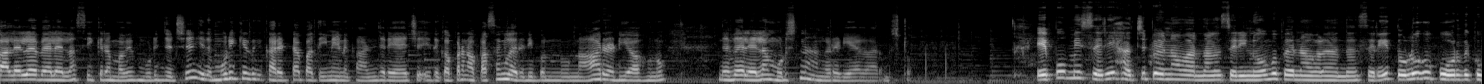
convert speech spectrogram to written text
காலையில் வேலையெல்லாம் சீக்கிரமாகவே முடிஞ்சு முடிஞ்சிடுச்சு. இது முடிக்கிறதுக்கு கரெக்டாக பார்த்தீங்கன்னா எனக்கு அஞ்சரை ஆயிடுச்சு. இதுக்கப்புறம் நான் பசங்களை ரெடி பண்ணணும். நான் ரெடி ஆகணும். இந்த வேலையெல்லாம் முடிச்சுட்டு நாங்கள் ரெடியாக ஆரம்பிச்சிட்டோம். எப்போவுமே சரி ஹஜ் பெருநாவாக இருந்தாலும் சரி நோம்பு பெருநாவாக இருந்தாலும் சரி தொழுகு போகிறதுக்கு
